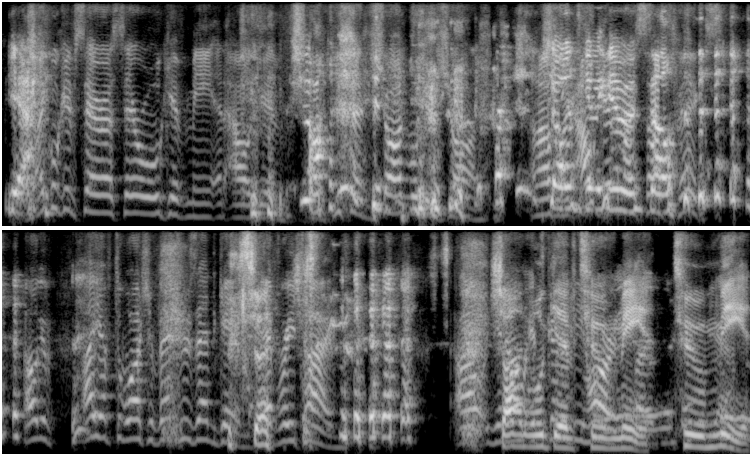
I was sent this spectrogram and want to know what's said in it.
Yeah. Mike will give Sarah, Sarah will give me, and I'll give. Sean. You said Sean will give Sean. And I was Sean's like, giving give him myself himself. picks. I'll give. I have to watch Avengers Endgame Sean- every time. I'll, Sean know, will give to hard, me, but- to Yeah. me.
